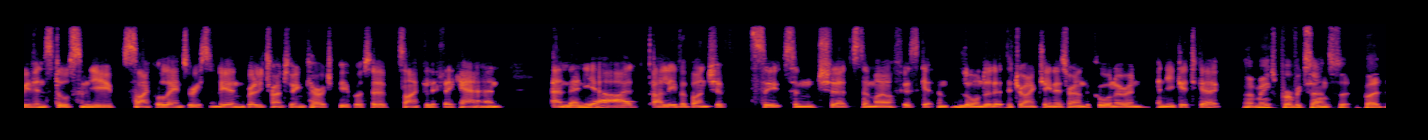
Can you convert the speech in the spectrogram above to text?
we've installed some new cycle lanes recently and really trying to encourage people to cycle if they can. And then, yeah, I, I leave a bunch of suits and shirts in my office, get them laundered at the dry cleaners around the corner, and, and you're good to go. That makes perfect sense, but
